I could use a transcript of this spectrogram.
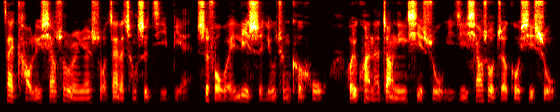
再考虑销售人员所在的城市级别是否为历史留存客户、回款的账龄系数以及销售折扣系数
